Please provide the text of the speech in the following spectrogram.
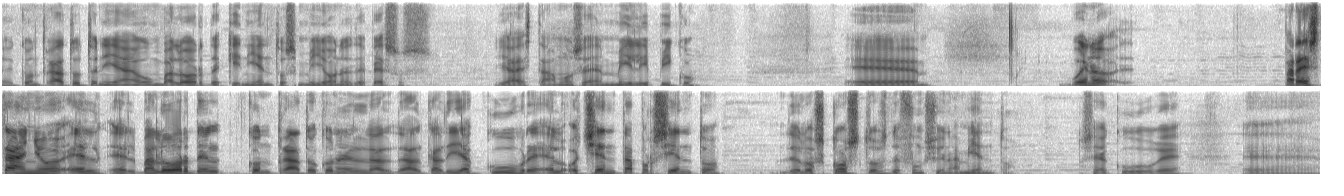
eh, contrato tenía un valor de 500 millones de pesos. Ya estamos en mil y pico. Eh, bueno, para este año el, valor del contrato con la alcaldía cubre el 80% de los costos de funcionamiento. O sea, cubre eh,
